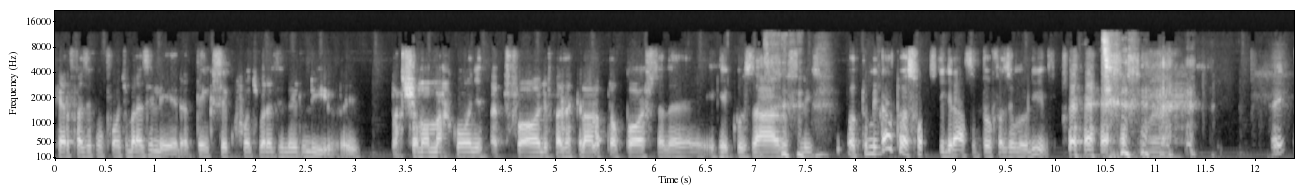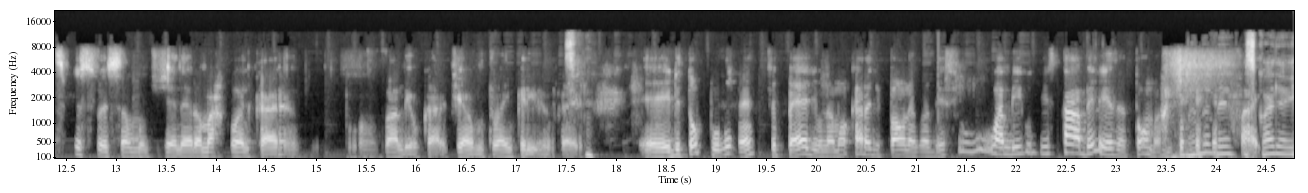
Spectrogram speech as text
quero fazer com fonte brasileira, tem que ser com fonte brasileira o livro. Aí chama Marconi, Tapfolio, faz aquela proposta, né, irrecusável. Falei, tu me dá tuas fontes de graça para eu fazer o meu livro? É. As pessoas são muito generosas. Marconi, cara, pô, valeu, cara, te amo, tu é incrível, velho. É, ele topou, né? Você pede, na maior cara de pau um negócio desse, o amigo diz, tá, beleza, toma. Manda ver, escolhe aí.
